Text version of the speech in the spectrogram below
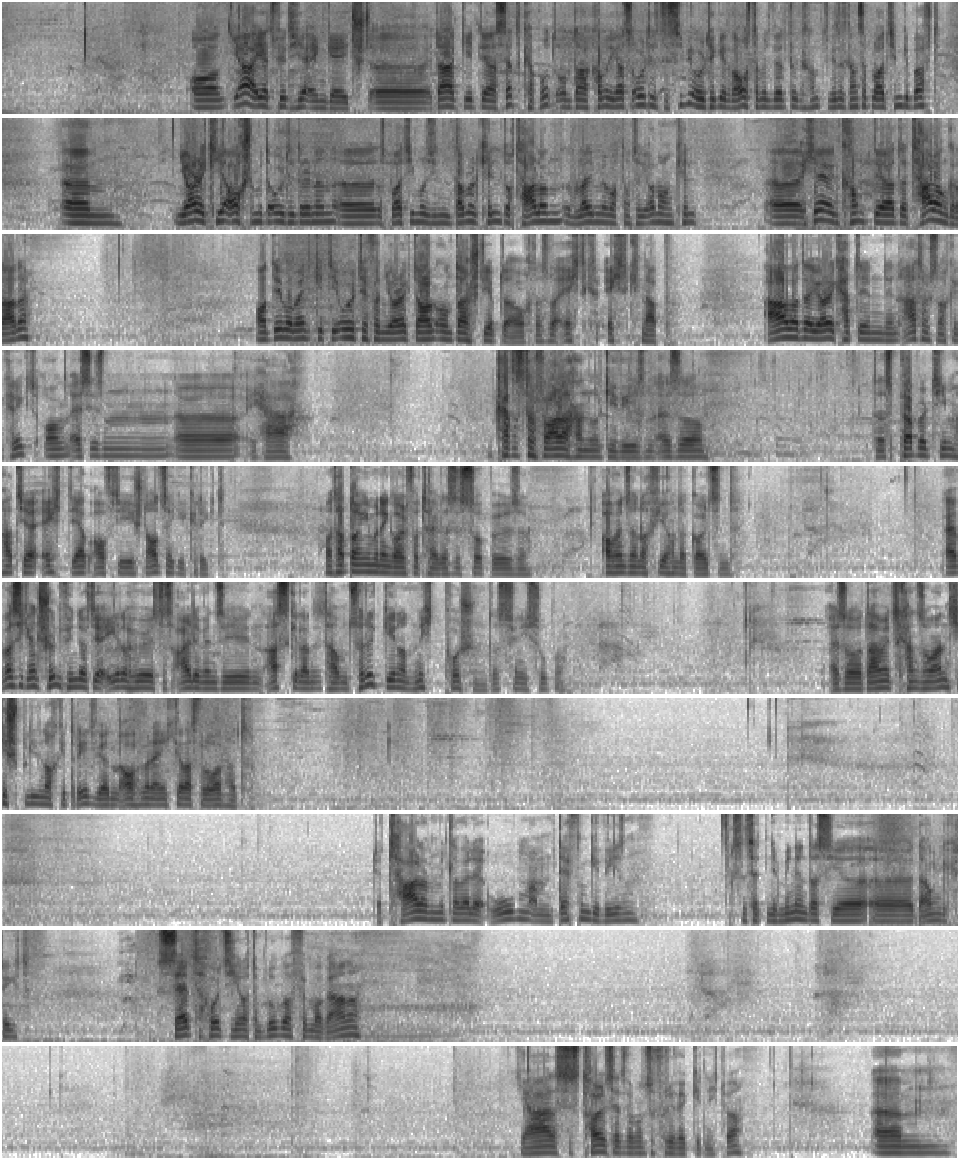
Und ja, jetzt wird hier engaged. Äh, da geht der Set kaputt und da kommen die ganzen Ultis. Die Civi-Ulti geht raus, damit wird das, wird das, ganze blaue Team gebufft. Ähm, Yorick hier auch schon mit der Ulti drinnen. Äh, das blaue Team muss sich einen Double Kill durch Talon. Wladimir macht natürlich auch noch einen Kill. Äh, hier entkommt der, der Talon gerade. Und in dem Moment geht die Ulti von Yorick down und da stirbt er auch. Das war echt, echt knapp. Aber der Yorick hat den, den Atrox noch gekriegt und es ist ein, äh, ja, ein katastrophaler Handel gewesen. Also, das Purple Team hat ja echt derb auf die Schnauze gekriegt. Und hat noch immer den Goldvorteil, das ist so böse. Auch wenn es nur noch 400 Gold sind. Äh, was ich ganz schön finde auf der Ehlerhöhe ist, dass alle, wenn sie einen Ast gelandet haben, zurückgehen und nicht pushen. Das finde ich super. Also damit kann so manches Spiel noch gedreht werden, auch wenn er eigentlich gerade verloren hat. Der Talon mittlerweile oben am Deffen gewesen. Sonst hätten die Minen das hier äh, down gekriegt. Seth holt sich hier noch den Blue für Morgana. Ja, das ist toll, Seth, wenn man so früh weggeht, nicht wahr? Ähm...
